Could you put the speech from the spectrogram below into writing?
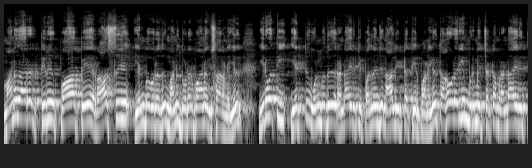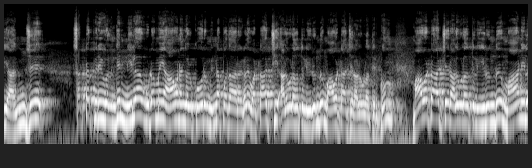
மனுதாரர் திரு. பா. பே. ராசு என்பவரது மனு தொடர்பான விசாரணையில் இருபத்தி எட்டு ஒன்பது ரெண்டாயிரத்தி பதினஞ்சு நாளிட்ட தீர்ப்பாணையில் தகவலறியும் உரிமைச் சட்டம் ரெண்டாயிரத்தி அஞ்சு சட்டப்பிரிவுகளின் கீழ் நில உடைமை ஆவணங்கள் கோரும் விண்ணப்பதாரர்களை வட்டாட்சி அலுவலகத்தில் இருந்து மாவட்ட ஆட்சியர் அலுவலகத்திற்கும் மாவட்ட ஆட்சியர் அலுவலகத்தில் இருந்து மாநில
